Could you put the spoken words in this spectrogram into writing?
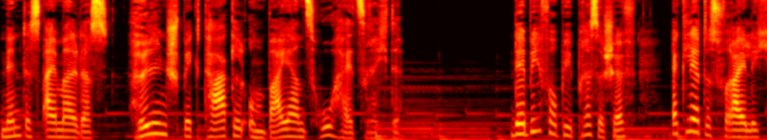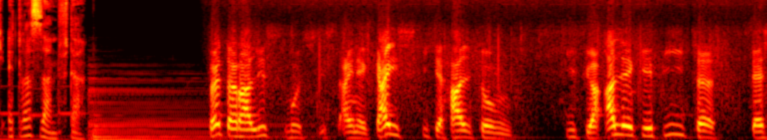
nennt es einmal das Höllenspektakel um Bayerns Hoheitsrechte. Der BVP-Pressechef erklärt es freilich etwas sanfter. Föderalismus ist eine geistige Haltung, die für alle Gebiete des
